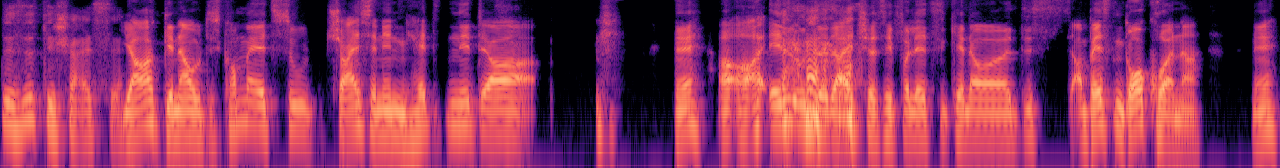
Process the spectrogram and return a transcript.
Das ist, das ist, die Scheiße. Ja, genau, das kann man jetzt so Scheiße nennen. Hätte nicht äh, ne? AL unter Deutscher sich verletzen können, aber das am besten gar keiner. Ne?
